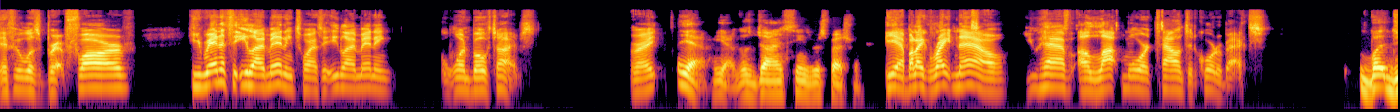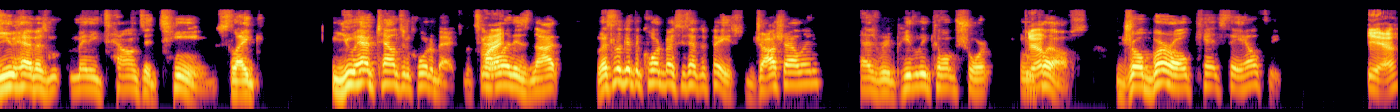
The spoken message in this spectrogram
if it was Brett Favre. He ran into Eli Manning twice, and Eli Manning won both times. Right? Yeah, yeah. Those Giants teams were special. Yeah, but like right now, you have a lot more talented quarterbacks. But do you have as many talented teams? Like you have talented quarterbacks, but Right. talent is not. Let's look at the quarterbacks he's had to face. Josh Allen has repeatedly come up short in Yep. the playoffs. Joe Burrow can't stay healthy. Yeah,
